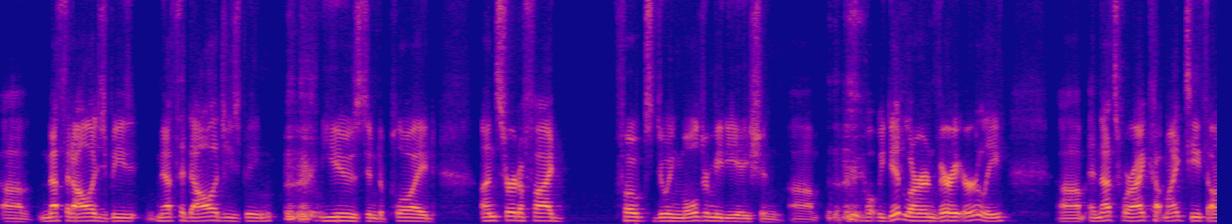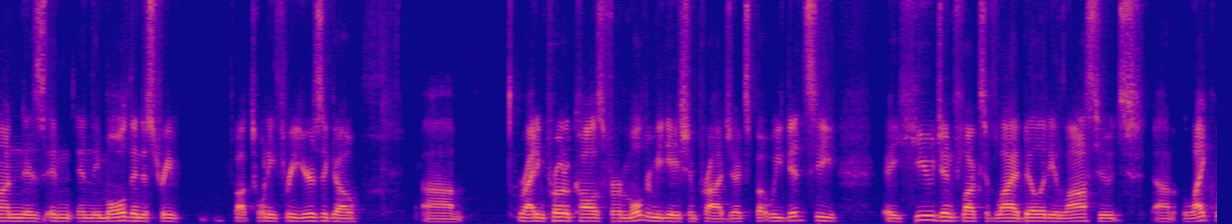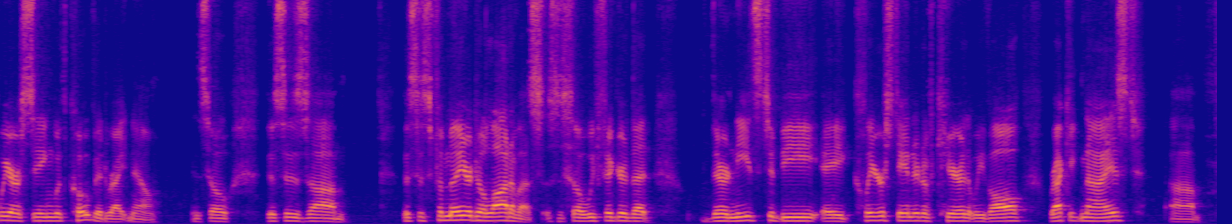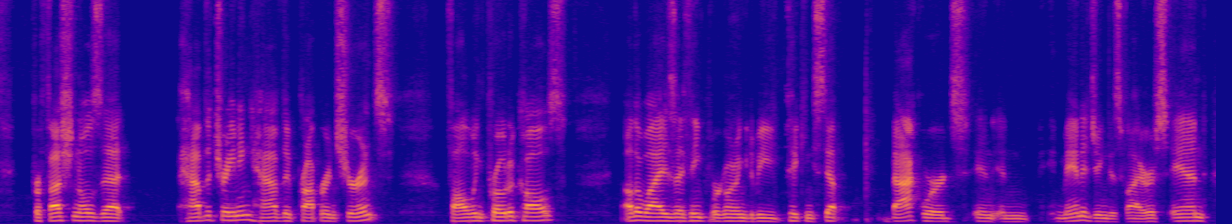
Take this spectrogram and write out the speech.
uh, methodology be, methodologies being used and deployed? Uncertified folks doing mold remediation um, what we did learn very early um, and that's where i cut my teeth on is in, in the mold industry about 23 years ago um, writing protocols for mold remediation projects but we did see a huge influx of liability and lawsuits, uh, like we are seeing with COVID right now. And so this is um, this is familiar to a lot of us. So we figured that there needs to be a clear standard of care that we've all recognized. Uh, professionals that have the training, have the proper insurance, following protocols. Otherwise, I think we're going to be taking step backwards in, in managing this virus and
